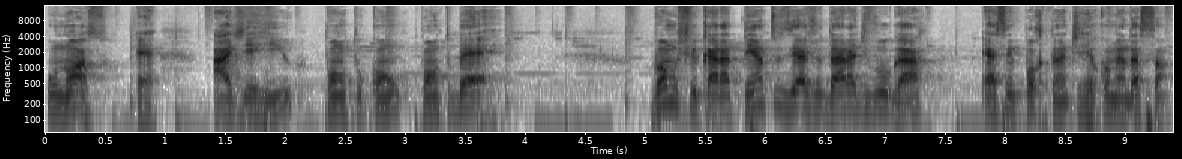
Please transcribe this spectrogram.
O nosso é agrio.com.br. Vamos ficar atentos e ajudar a divulgar essa importante recomendação.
